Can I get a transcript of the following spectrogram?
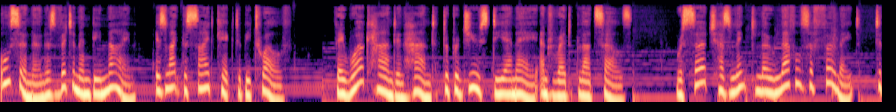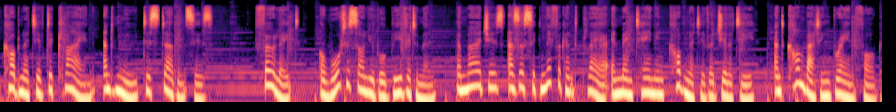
also known as vitamin B9, is like the sidekick to B12. They work hand in hand to produce DNA and red blood cells. Research has linked low levels of folate to cognitive decline and mood disturbances. Folate, a water soluble B vitamin, emerges as a significant player in maintaining cognitive agility and combating brain fog.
